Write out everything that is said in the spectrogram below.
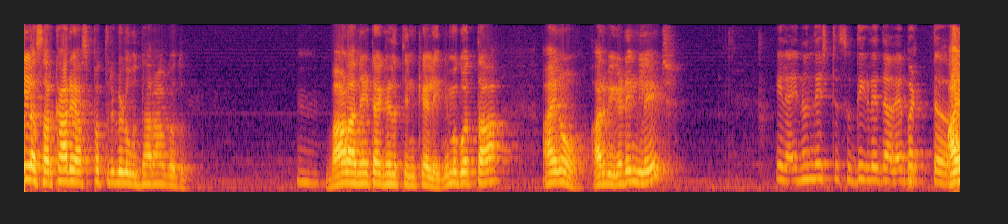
ಇಲ್ಲ ಸರ್ಕಾರಿ ಆಸ್ಪತ್ರೆಗಳು ಉದ್ಧಾರ ಆಗೋದು. ಭಾಳ ನೀಟಾಗಿ ಹೇಳ್ತೀನಿ ಕೇಳಿ ನಿಮಗೆ ಗೊತ್ತಾ? I know are we getting late ಇಲ್ಲ ಇನ್ನೊಂದಿಷ್ಟು ಸುದ್ದಿಗಳಿದ್ದಾವೆ but I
